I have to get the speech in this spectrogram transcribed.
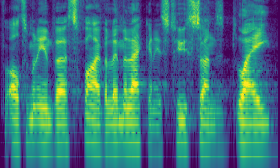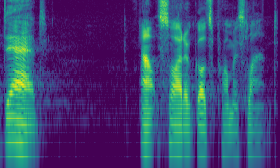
For ultimately, in verse 5, Elimelech and his two sons lay dead outside of God's promised land.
